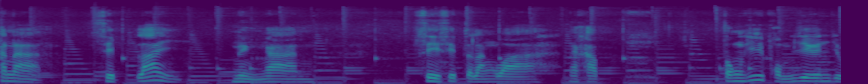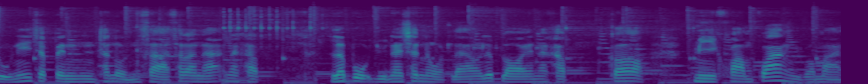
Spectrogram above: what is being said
ขนาด 10 ไร่ 1 งาน 40 ตารางวานะครับ ตรงที่ผมยืนอยู่นี่จะเป็นถนนสาธารณะนะครับ ระบุอยู่ในโฉนดแล้วเรียบร้อยนะครับ ก็มีความกว้างอยู่ประมาณ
